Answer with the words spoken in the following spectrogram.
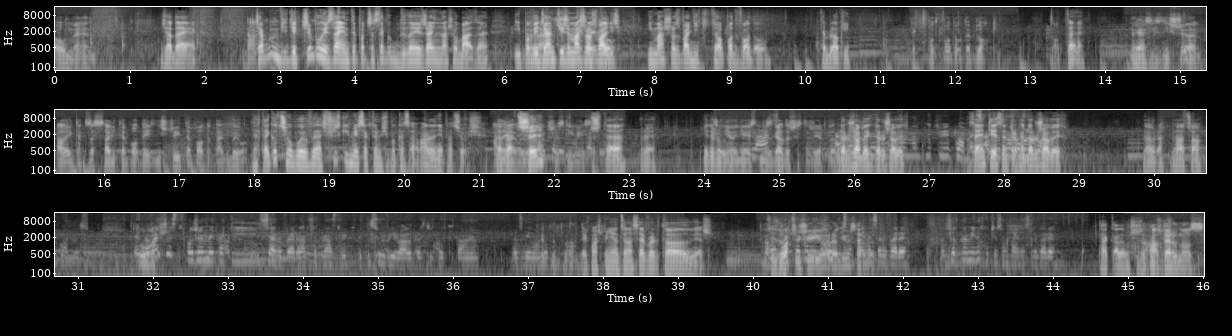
Oh man. Dziadek, Tak. chciałbym wiedzieć czym byłeś zajęty podczas tego, gdy dojeżdżali na naszą bazę i powiedziałem ci, że masz rozwalić i masz rozwalić to pod wodą. Te bloki. Jak pod wodą te bloki. No te. No ja je zniszczyłem, ale i tak zasali tę wodę i zniszczyli tę wodę, tak było. Dlatego trzeba było wylać w wszystkich miejscach, które ci pokazałem, ale nie patrzyłeś. Ale Dobra, ja trzy, we wszystkich miejscach. cztery. I do żółtych. Nie, nie, jest, nie zgadzasz się z tym, że... Dobra. Do różowych, do różowych. Mam dla ciebie pomysł. Zajęty A jestem trochę do różowych. Dobra, no co? Pomysł. Tłumacz. Dawajcie stworzymy taki serwer, na przykład na trójki, taki survival, bez cheatów totalnie. Bez. Świetny plan. Jak masz pieniądze na serwer, to wiesz. A zrób? płacisz i Minachocie robimy są fajne serwer. serwery. Na przykład na Minachocie są fajne serwery. Tak, ale musisz A zapłacić. Aternos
